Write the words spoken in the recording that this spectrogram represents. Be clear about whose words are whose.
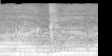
Speaker 1: I get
